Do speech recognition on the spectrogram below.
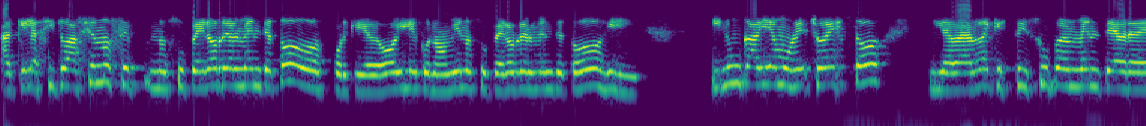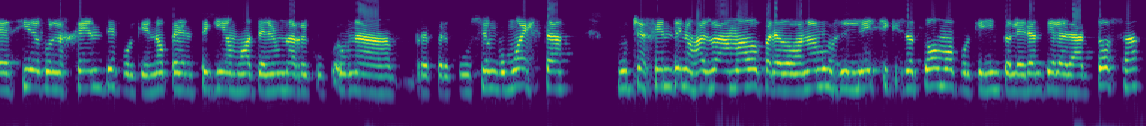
a que la situación no se nos superó realmente a todos, porque hoy la economía nos superó realmente a todos y, y nunca habíamos hecho esto y la verdad que estoy súpermente agradecida con la gente porque no pensé que íbamos a tener una, una repercusión como esta. Mucha gente nos ha llamado para donarnos leche que ella toma porque es intolerante a la lactosa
